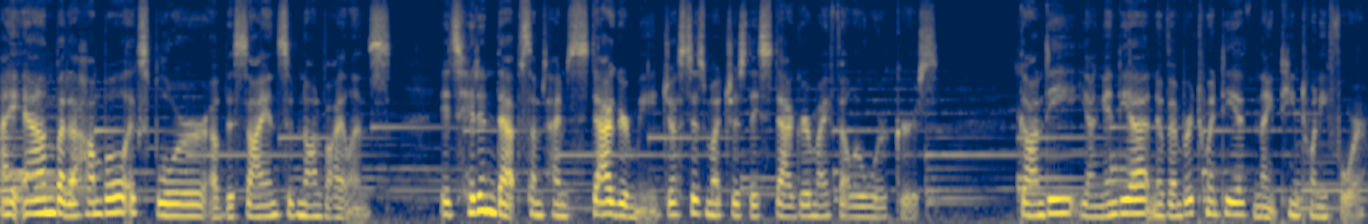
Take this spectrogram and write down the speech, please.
I am but a humble explorer of the science of nonviolence. Its hidden depths sometimes stagger me just as much as they stagger my fellow workers. Gandhi, Young India, November 20th, 1924.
